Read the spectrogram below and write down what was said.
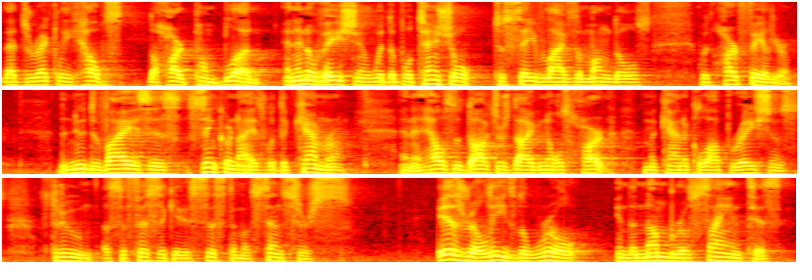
that directly helps the heart pump blood, an innovation with the potential to save lives among those with heart failure. The new device is synchronized with the camera and it helps the doctors diagnose heart mechanical operations through a sophisticated system of sensors. Israel leads the world in the number of scientists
